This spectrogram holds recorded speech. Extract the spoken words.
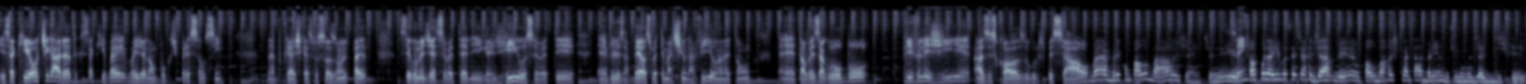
isso aqui eu te garanto que isso aqui vai, vai gerar um pouco de pressão, sim. Né? Porque acho que as pessoas vão. Segundo dia você vai ter ali Grande Rio, você vai ter é, Vila Isabel, você vai ter Martinho da Vila, né? Então, é, talvez a Globo privilegie as escolas do grupo especial. Vai abrir com o Paulo Barros, gente. E Sim. só por aí você já, já vê. O Paulo Barros que vai estar abrindo o segundo dia de desfile.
